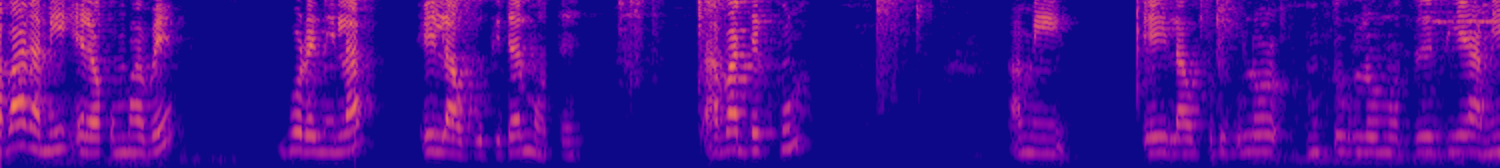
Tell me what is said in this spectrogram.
আবার আমি এরকমভাবে ভরে নিলাম এই লাউ পুঁতিটার মধ্যে। আবার দেখুন, আমি এই লাউ পুঁতিগুলোর মুক্তগুলোর মধ্যে দিয়ে আমি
